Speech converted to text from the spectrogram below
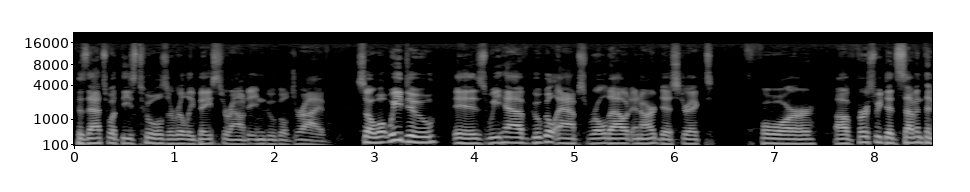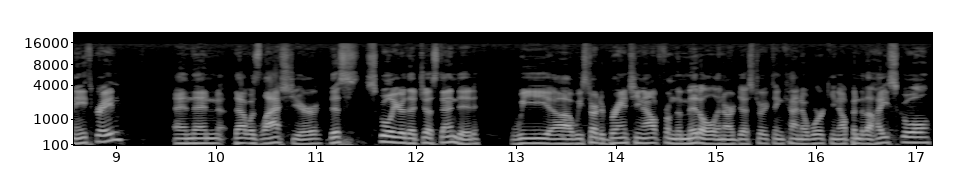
because that's what these tools are really based around in Google Drive. So what we do is we have Google Apps rolled out in our district for uh, first we did seventh and eighth grade, and then that was last year. This school year that just ended, we, uh, we started branching out from the middle in our district and kind of working up into the high school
